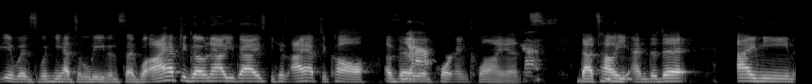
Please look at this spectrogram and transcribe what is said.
it was when he had to leave and said, "Well, I have to go now, you guys, because I have to call a very Yeah. important client." Yes. That's how he mm-hmm. ended it. I mean,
